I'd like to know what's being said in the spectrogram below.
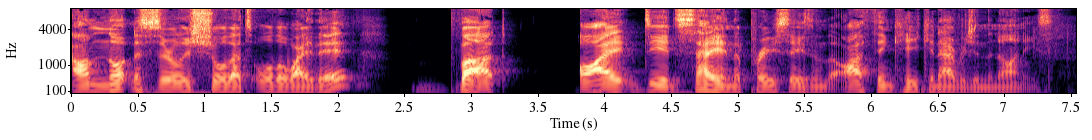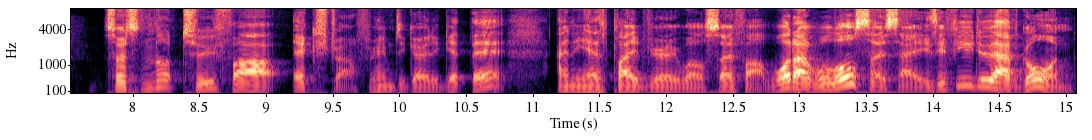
I'm not necessarily sure that's all the way there, but I did say in the preseason that I think he can average in the 90s. So it's not too far extra for him to go to get there, and he has played very well so far. What I will also say is if you do have Gawn,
